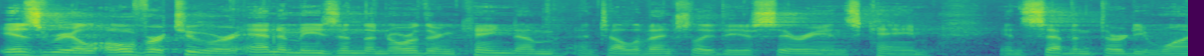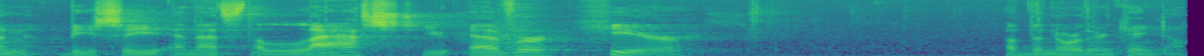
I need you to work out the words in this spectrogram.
Israel over to her enemies in the northern kingdom until eventually the Assyrians came in 731 BC. And that's the last you ever hear of the northern kingdom.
